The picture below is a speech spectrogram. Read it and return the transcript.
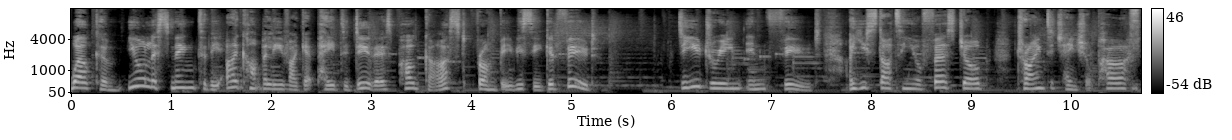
Welcome. You're listening to the I Can't Believe I Get Paid to Do This podcast from BBC Good Food. Do you dream in food? Are you starting your first job, trying to change your path,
